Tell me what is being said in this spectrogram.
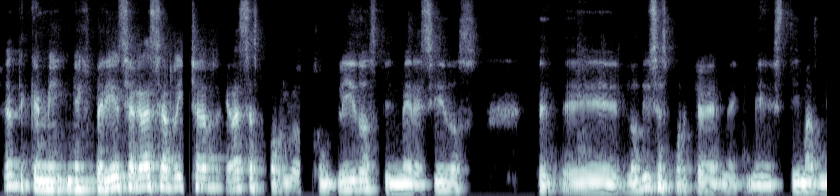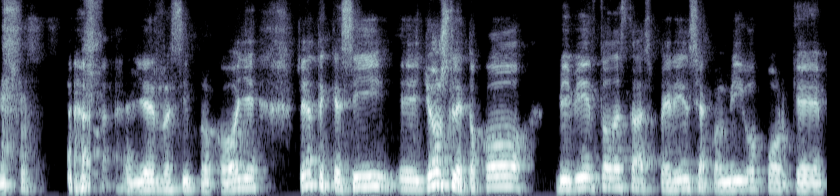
Fíjate que mi, mi experiencia, gracias Richard, gracias por los cumplidos inmerecidos. Lo dices porque me, me estimas mucho. y es recíproco. Oye, fíjate que sí, eh, George le tocó vivir toda esta experiencia conmigo porque,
